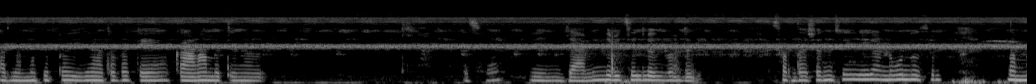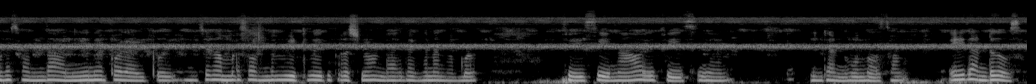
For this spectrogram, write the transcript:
അത് നമുക്കിപ്പോൾ ഇതിനകത്തൊക്കെ കാണാൻ പറ്റുന്നത്. പക്ഷേ ഈ ജാമ്യം ലഭിച്ചതിൽ ഒരുപാട് സന്തോഷം. എന്ന് വെച്ചാൽ ഈ രണ്ട് മൂന്ന് ദിവസം നമ്മുടെ സ്വന്തം അനിയനെ പോലെ ആയിപ്പോയി. എന്ന് വെച്ചാൽ നമ്മുടെ സ്വന്തം വീട്ടിലൊരു പ്രശ്നം ഉണ്ടായാൽ എങ്ങനെ നമ്മൾ ഫേസ് ചെയ്യുന്ന ആ ഒരു ഫേസ് ഞാൻ ഈ രണ്ട് മൂന്ന് ദിവസം ഈ രണ്ട് ദിവസം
